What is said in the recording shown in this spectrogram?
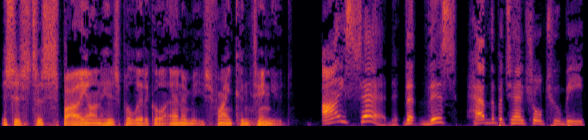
This is to spy on his political enemies, Frank continued. I said that this had the potential to be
